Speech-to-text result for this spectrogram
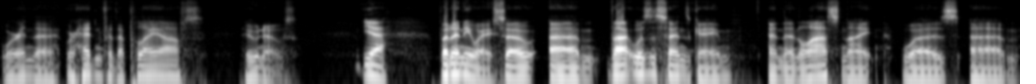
we're in the we're heading for the playoffs. Who knows?" Yeah. But anyway, so um, that was the Sens game, and then last night was um,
